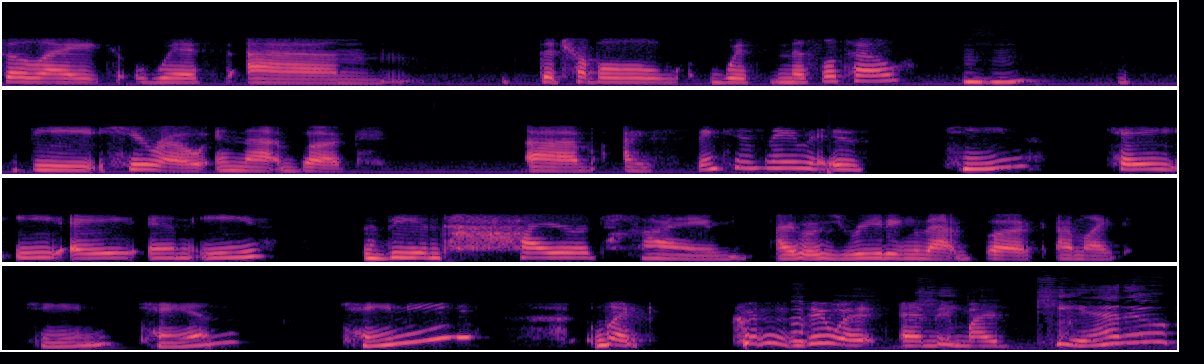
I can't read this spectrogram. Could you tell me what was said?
So, like with um, the trouble with mistletoe, mm-hmm. the hero in that book, um, I think his name is Keane, K E A N E. The entire time I was reading that book, I'm like, Keane, can, Caney? Like, couldn't do it. And Ke- my Keanu,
